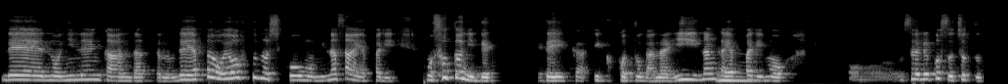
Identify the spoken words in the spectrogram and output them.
での2年間だったのでやっぱりお洋服の思考も皆さんやっぱりもう外に出ていくことがない。なんかやっぱりもう、うん、それこそちょっと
